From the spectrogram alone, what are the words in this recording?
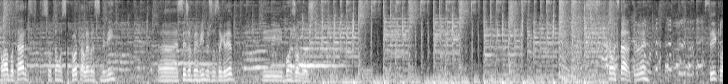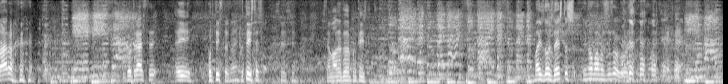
Olá, boa tarde. Sou Tom Sacota, lembra-se de mim. Uh, sejam bem-vindos ao Zagreb e bom jogo hoje. Como está? Tudo bem? Sim, claro. Encontraste aí portistas, não é? Portistas. Sim, sim. Esta é malta é toda portista. Mais dois destas e não vamos ao jogo hoje.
